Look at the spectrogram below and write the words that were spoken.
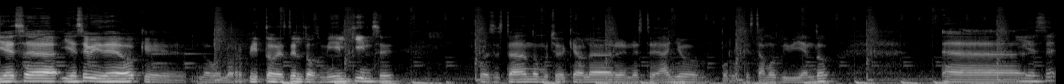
y esa, y ese video, que lo, lo repito, es del 2015, pues está dando mucho de qué hablar en este año por lo que estamos viviendo. Ah, Y ese,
